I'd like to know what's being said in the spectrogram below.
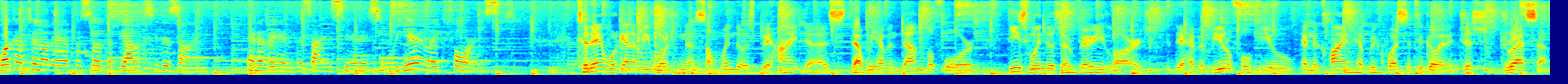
Welcome to another episode of Galaxy Design, Innovative Design Series, and we're here in Lake Forest. Today we're going to be working on some windows behind us that we haven't done before. These windows are very large, they have a beautiful view, and the client have requested to go ahead and just dress them.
